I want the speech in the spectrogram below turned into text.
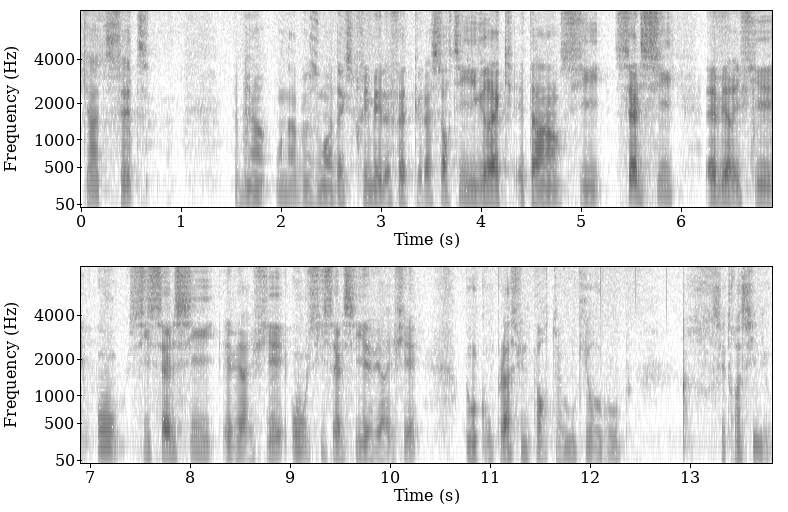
4, 7, eh bien, on a besoin d'exprimer le fait que la sortie Y est à 1 si celle-ci est vérifiée ou si celle-ci est vérifiée ou si celle-ci est vérifiée. Donc on place une porte OU qui regroupe ces trois signaux.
